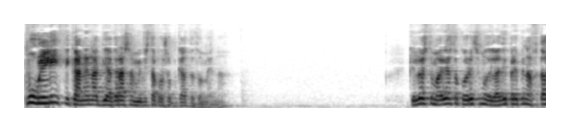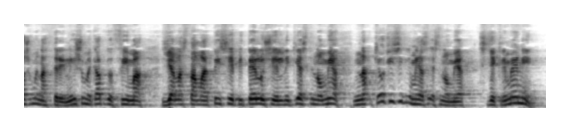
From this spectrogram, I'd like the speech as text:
πουλήθηκαν ένα αντιαδράσαμε αμοιβή στα προσωπικά δεδομένα; Και λέω στη Μαρία στο κορίτσι μου, δηλαδή πρέπει να φτάσουμε να θρυνήσουμε κάποιο θύμα για να σταματήσει επιτέλους η ελληνική αστυνομία. Να... Και όχι η συγκεκριμένη αστυνομία, συγκεκριμένοι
